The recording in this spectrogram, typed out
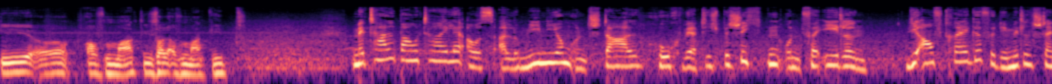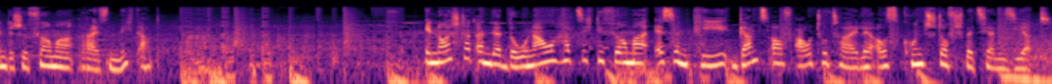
die äh, auf dem Markt, die es halt auf dem Markt gibt. Metallbauteile aus Aluminium und Stahl hochwertig beschichten und veredeln. Die Aufträge für die mittelständische Firma reißen nicht ab. In Neustadt an der Donau hat sich die Firma S&P ganz auf Autoteile aus Kunststoff spezialisiert.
